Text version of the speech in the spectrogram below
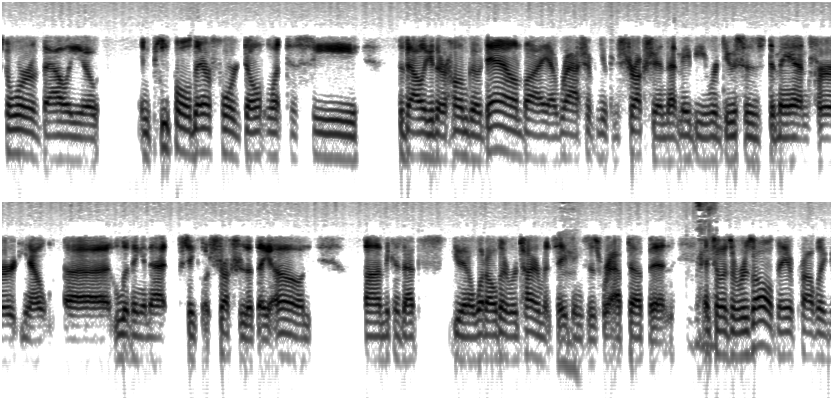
store of value, and people therefore don't want to see the value of their home go down by a rash of new construction that maybe reduces demand for you know uh, living in that particular structure that they own um, because that's you know what all their retirement mm-hmm. savings is wrapped up in. Right. And so as a result, they would probably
